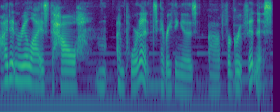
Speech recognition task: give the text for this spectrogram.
I didn't realize how important everything is uh, for group fitness.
